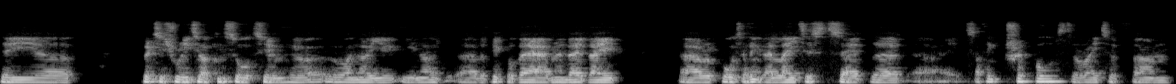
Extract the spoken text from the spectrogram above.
the uh, British Retail Consortium, who, who, I know you you know uh, the people there. I mean, they they uh, reports. I think their latest said that uh, it's I think tripled the rate of um,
